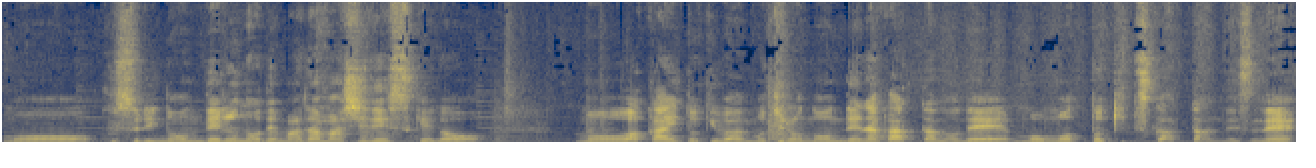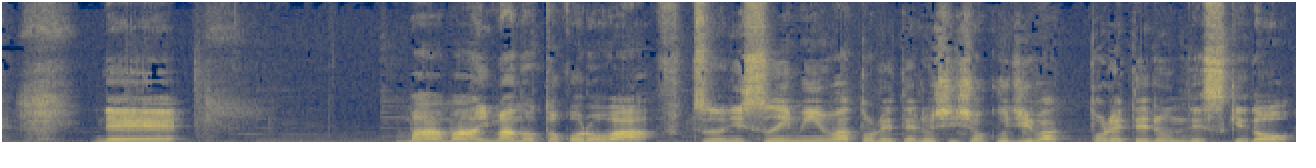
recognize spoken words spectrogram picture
もう薬飲んでるのでまだましですけど、もう若い時はもちろん飲んでなかったので、もうもっときつかったんですね。で、まあまあ今のところは普通に睡眠は取れてるし食事は取れてるんですけど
